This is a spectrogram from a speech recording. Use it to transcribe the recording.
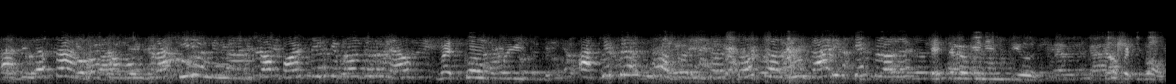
A ainda tá, tomou um buraquinho, a menina fechou a porta e quebrou o dedo dela. Mas como foi isso, Festival? Ah, quebrou, não, ele dançou todo lugar e quebrou, né? Esse é meu menino de ouro. Então, Festival.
